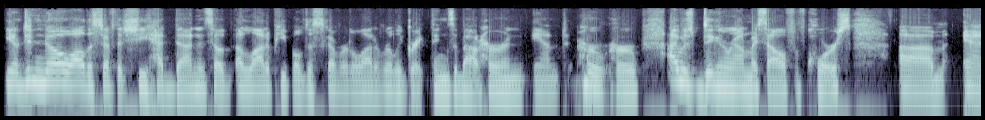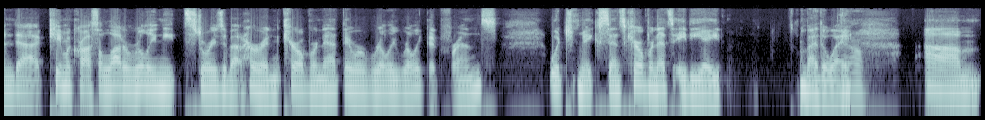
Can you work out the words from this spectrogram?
you know, didn't know all the stuff that she had done, and so a lot of people discovered a lot of really great things about her and and her her. I was digging around myself, of course, um, and uh, came across a lot of really neat stories about her and Carol Burnett. They were really really good friends, which makes sense. Carol Burnett's eighty eight, by the way Yeah. um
